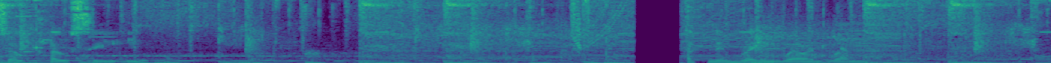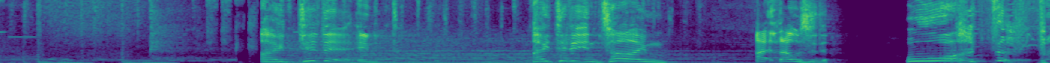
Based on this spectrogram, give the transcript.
So close, At Happening rain where and when? I did it in. I did it in time. I, that was. What the?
